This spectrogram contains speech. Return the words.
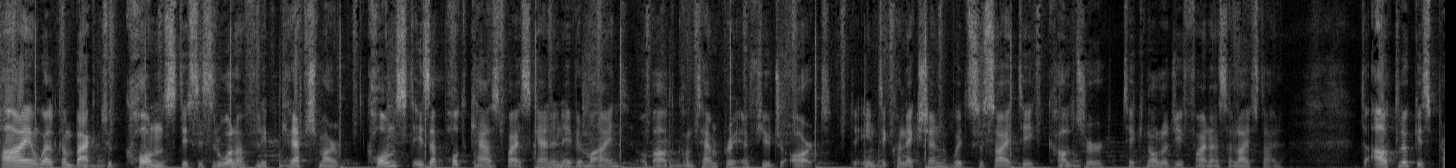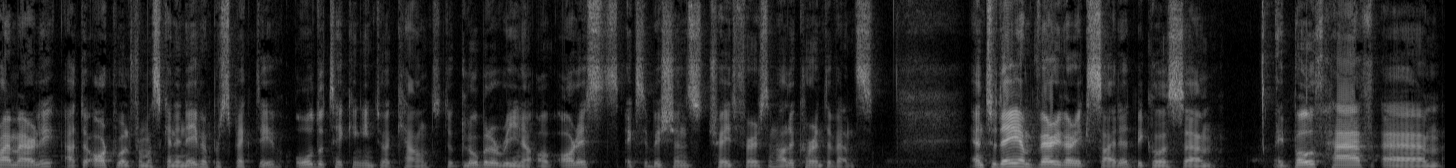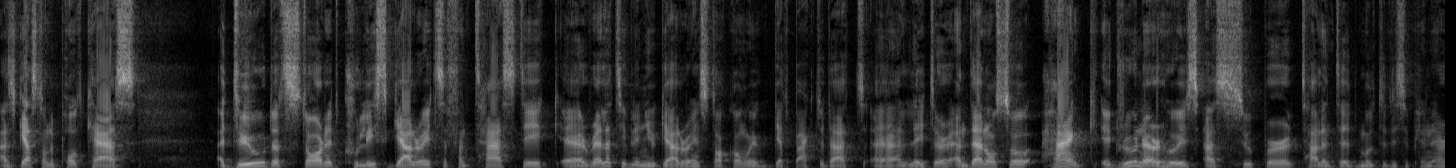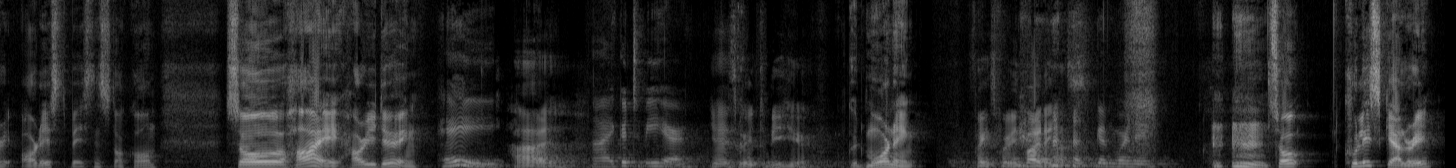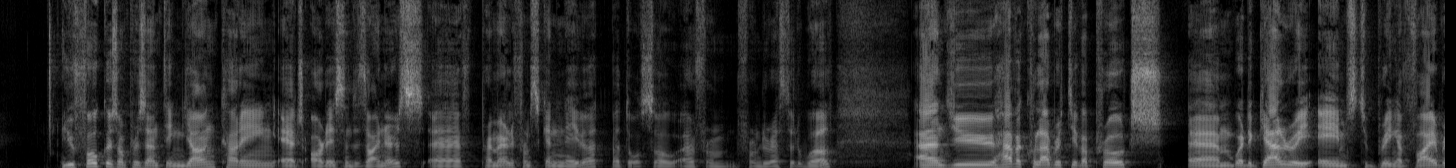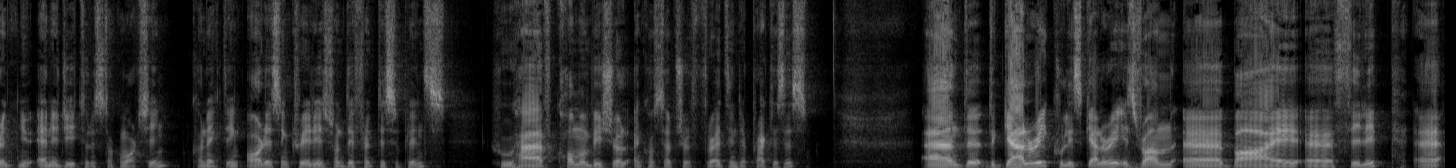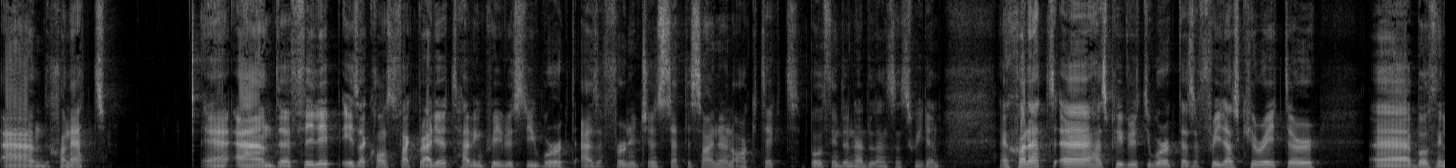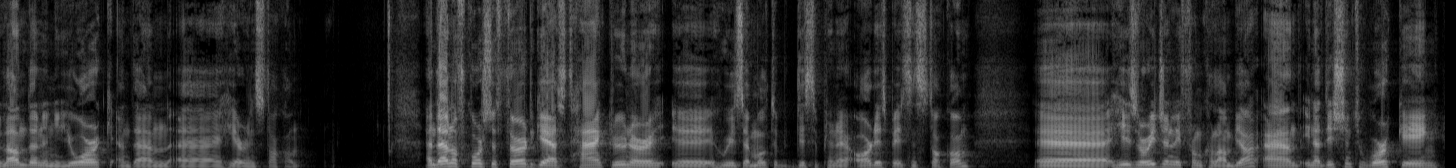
Hi and welcome back to Konst. This is Roland Philipp Kretschmar. Konst is a podcast by Scandinavian Mind about contemporary and future art, the interconnection with society, culture, technology, finance, and lifestyle. The outlook is primarily at the art world from a Scandinavian perspective, although taking into account the global arena of artists, exhibitions, trade fairs, and other current events. And today I'm very, very excited because um, I both have um, as guests on the podcast a duo that started Coulisse Gallery. It's a fantastic, uh, relatively new gallery in Stockholm. We'll get back to that uh, later. And then also Hank Gruner, who is a super talented multidisciplinary artist based in Stockholm. So, hi, how are you doing? Hey. Hi. Hi, good to be here. Yeah, it's great to be here. Good morning. Thanks for inviting us. good morning. so, Coulisse Gallery you focus on presenting young, cutting edge artists and designers, uh, primarily from Scandinavia, but also uh, from, from the rest of the world. And you have a collaborative approach um, where the gallery aims to bring a vibrant new energy to the Stockholm art scene, connecting artists and creatives from different disciplines who have common visual and conceptual threads in their practices. And the, the gallery, Coulisse Gallery, is run uh, by uh, Philip uh, and Jeanette uh, and uh, Philip is a Konstfack graduate, having previously worked as a furniture and set designer and architect, both in the Netherlands and Sweden. And Jeanette uh, has previously worked as a freelance curator, both in London and New York, and then here in Stockholm. And then, of course, the third guest, Hank Gruner, who is a multidisciplinary artist based in Stockholm. He's originally from Colombia, and in addition to working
